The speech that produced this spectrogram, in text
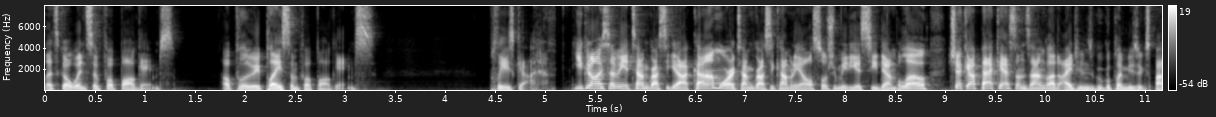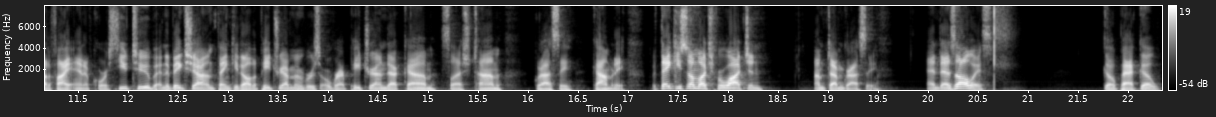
let's go win some football games. Hopefully, we play some football games. Please, God. You can always find me at TomGrossi.com or at Tom on all social media. See down below. Check out Packcast on SoundCloud, iTunes, Google Play Music, Spotify, and of course YouTube. And a big shout and thank you to all the Patreon members over at patreon.com slash Tom Comedy. But thank you so much for watching. I'm Tom Grossi. And as always, Go Pack Go.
